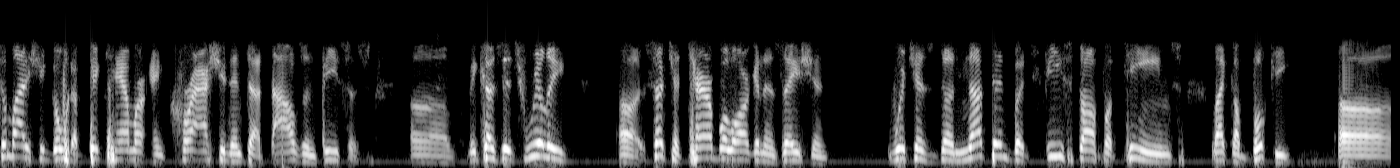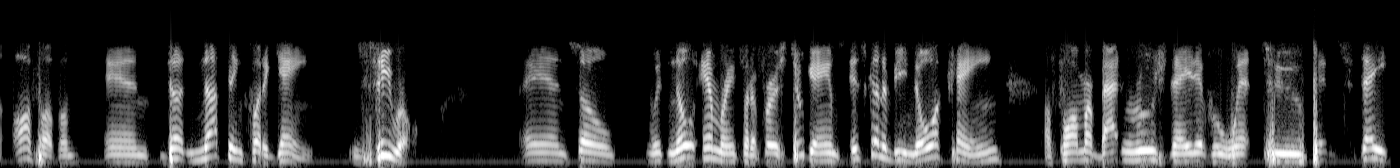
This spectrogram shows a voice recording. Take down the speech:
somebody should go with a big hammer and crash it into a thousand pieces uh, because it's really uh, such a terrible organization which has done nothing but feast off of teams like a bookie uh, off of them and done nothing for the game. Zero. And so with no Emery for the first two games, it's going to be Noah Cain, a former Baton Rouge native who went to Penn State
